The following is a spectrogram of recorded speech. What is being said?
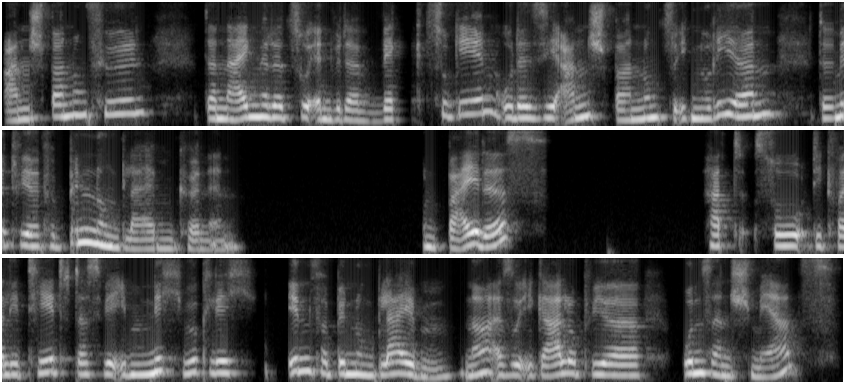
Anspannung fühlen, dann neigen wir dazu, entweder wegzugehen oder diese Anspannung zu ignorieren, damit wir in Verbindung bleiben können. Und beides hat so die Qualität, dass wir eben nicht wirklich in Verbindung bleiben. Ne? Also egal, ob wir unseren Schmerz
